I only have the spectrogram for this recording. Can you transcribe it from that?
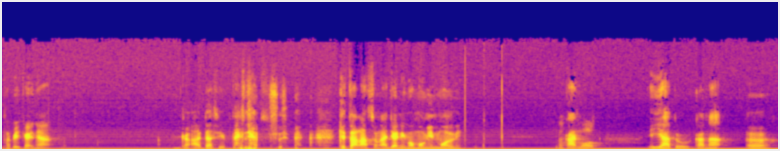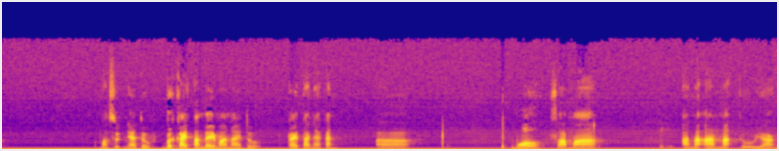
Tapi kayaknya nggak ada sih pertanyaan. kita langsung aja nih ngomongin mall nih. Hah, Kan- mall? Iya tuh, karena eh, maksudnya tuh berkaitan dari mana itu kaitannya kan eh, mall sama anak-anak tuh yang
